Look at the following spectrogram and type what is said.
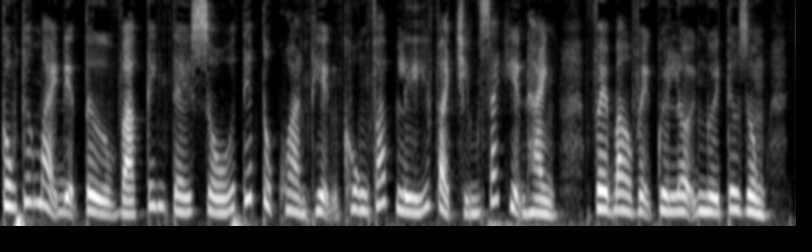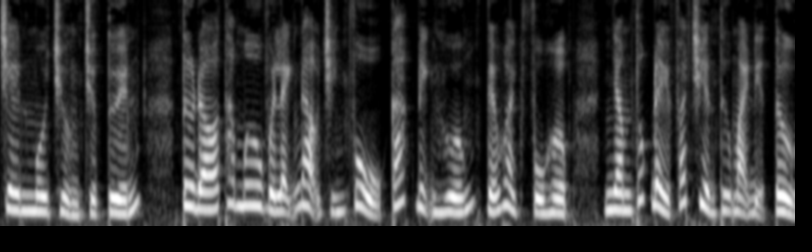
Cục Thương mại điện tử và Kinh tế số tiếp tục hoàn thiện khung pháp lý và chính sách hiện hành về bảo vệ quyền lợi người tiêu dùng trên môi trường trực tuyến. Từ đó tham mưu với lãnh đạo chính phủ các định hướng, kế hoạch phù hợp nhằm thúc đẩy phát triển thương mại điện tử,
